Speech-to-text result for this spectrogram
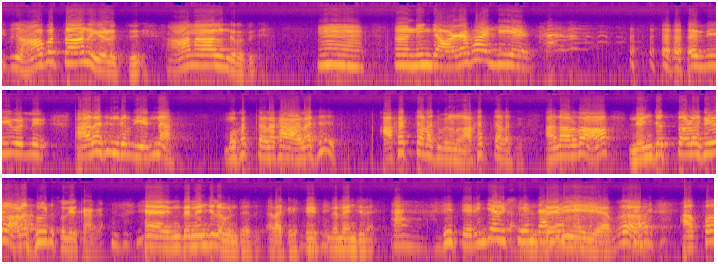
இது ஆபத்தான எழுத்து. ஆனாலுங்கிறது. நீங்க அழகா இல்லையே. நீ ஒண்ணு அழகுங்கிறது என்ன? முகத்தழகா அழகு அகத்தழகு வேணும் அகத்தழகு. அதனாலதான் நெஞ்சத்தழகே அழகுன்னு சொல்லியிருக்காங்க. இந்த நெஞ்சில உண்டு அது அழகு இந்த நெஞ்சில. அது தெரிஞ்ச விஷயம் சரி அப்போ அப்போ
